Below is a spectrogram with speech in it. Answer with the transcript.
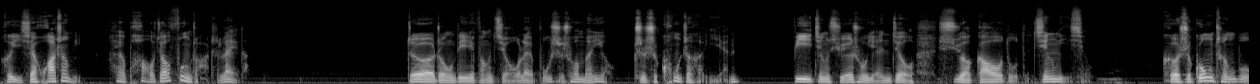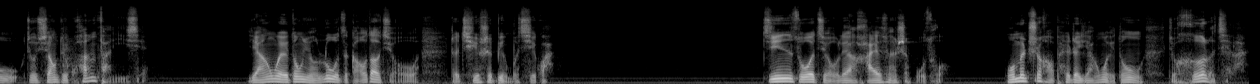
和一些花生米，还有泡椒凤爪之类的。这种地方酒类不是说没有，只是控制很严，毕竟学术研究需要高度的精密性。可是工程部就相对宽泛一些，杨卫东有路子搞到酒，这其实并不奇怪。金锁酒量还算是不错，我们只好陪着杨卫东就喝了起来。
